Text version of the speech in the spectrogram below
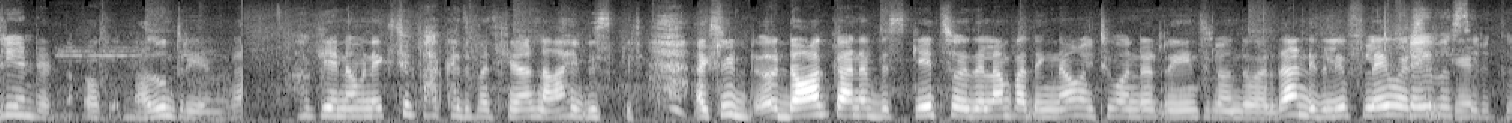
த்ரீ ஹண்ட்ரட் தான். ஓகே அதுவும் த்ரீ ஹண்ட்ரட் ஓகே நம்ம நெக்ஸ்ட் பார்க்கறது பார்த்தீங்கன்னா நாய் பிஸ்கெட் ஆக்சுவலி டாக்கான பிஸ்கெட் ஸோ இதெல்லாம் பார்த்தீங்கன்னா டூ ஹண்ட்ரட் ரேஞ்சில் வந்து வருது. அண்ட் இதுலேயும் ஃப்ளேவர்ஸ் ஃப்ளேவர்ஸ் இருக்கு. இருக்கு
